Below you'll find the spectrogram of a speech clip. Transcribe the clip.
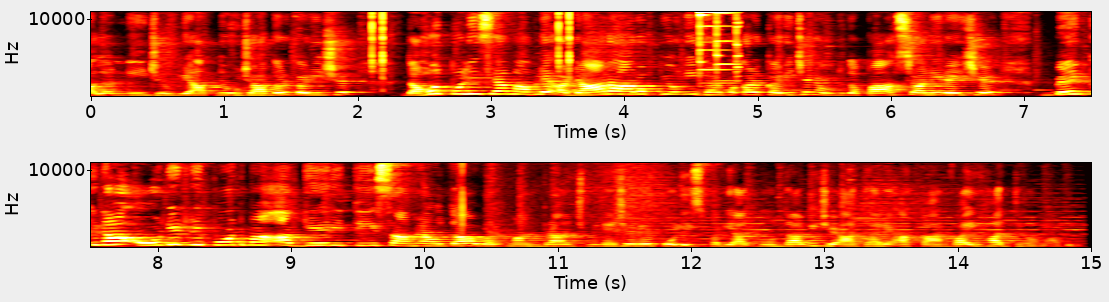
પાલનની જરૂરિયાતને ઉજાગર કરી છે. દાહોદ પોલીસે આ મામલે અઢાર આરોપીઓની ધરપકડ કરી છે અને વધુ તપાસ ચાલી રહી છે. બેંકના ઓડિટ રિપોર્ટમાં આ ગેરરીતિ સામે આવતા વર્તમાન બ્રાન્ચ મેનેજરે પોલીસ ફરિયાદ નોંધાવી જે આધારે આ કાર્યવાહી હાથ ધરવામાં આવી.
